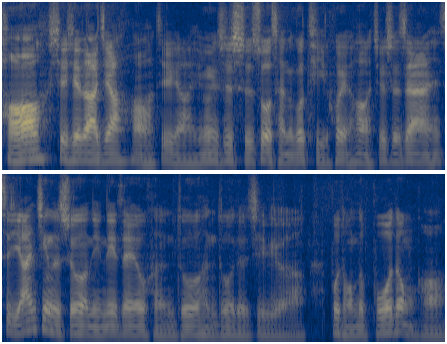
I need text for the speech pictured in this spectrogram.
好，谢谢大家啊！这个啊，永远是实作才能够体会哈。就是在自己安静的时候，你内在有很多很多的这个不同的波动哈。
